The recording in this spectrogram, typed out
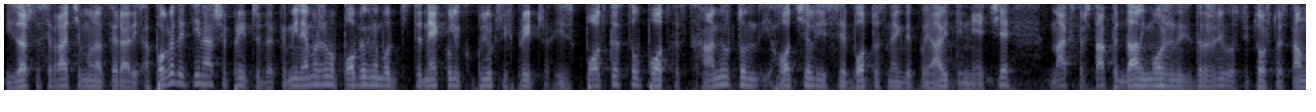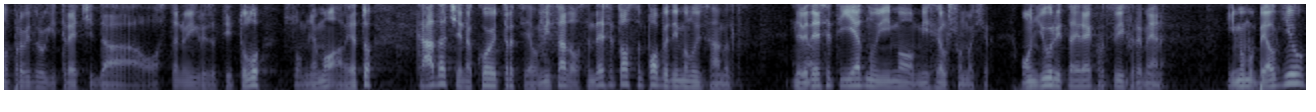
I zašto se vraćamo na Ferrari? A pogledaj ti naše priče. Dakle, mi ne možemo pobegnemo od nekoliko ključnih priča. Iz podcasta u podcast. Hamilton, hoće li se Bottas negde pojaviti? Neće. Max Verstappen, da li može li izdržljivost i to što je stalno prvi, drugi, treći da ostane u igri za titulu? Sumnjamo, ali eto kada će, na kojoj trci. Evo mi sada, 88 pobjeda ima Lewis Hamilton. 91 da. imao Michael Schumacher. On juri taj rekord svih vremena. Imamo Belgiju,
